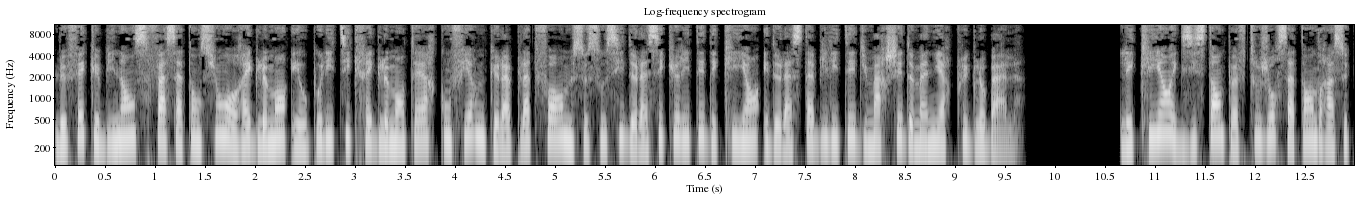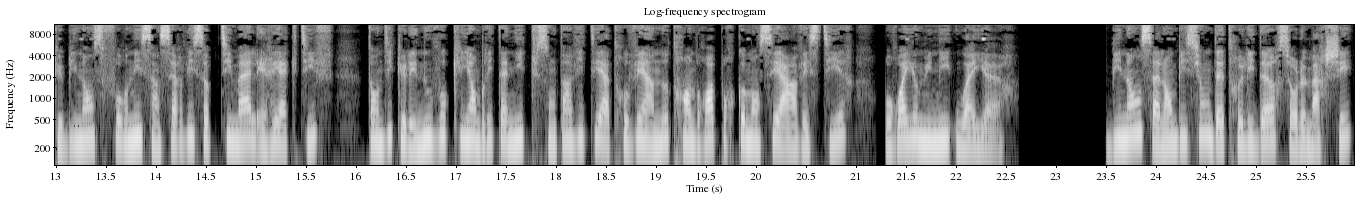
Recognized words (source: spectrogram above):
le fait que Binance fasse attention aux règlements et aux politiques réglementaires confirme que la plateforme se soucie de la sécurité des clients et de la stabilité du marché de manière plus globale. Les clients existants peuvent toujours s'attendre à ce que Binance fournisse un service optimal et réactif, tandis que les nouveaux clients britanniques sont invités à trouver un autre endroit pour commencer à investir, au Royaume-Uni ou ailleurs. Binance a l'ambition d'être leader sur le marché,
